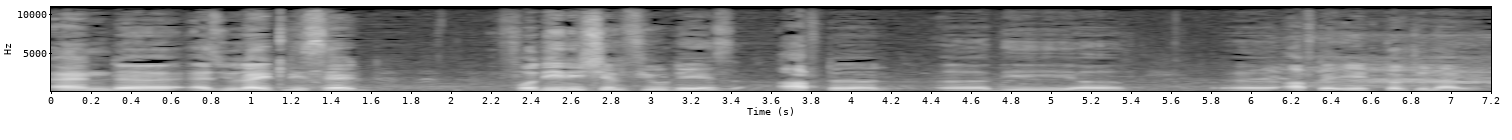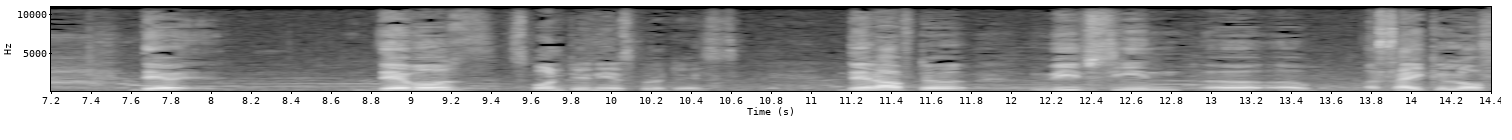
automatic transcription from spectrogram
And uh, as you rightly said, for the initial few days after uh, the uh, uh after 8th of July, there there was spontaneous protests. Thereafter, we've seen uh, a, a, cycle of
